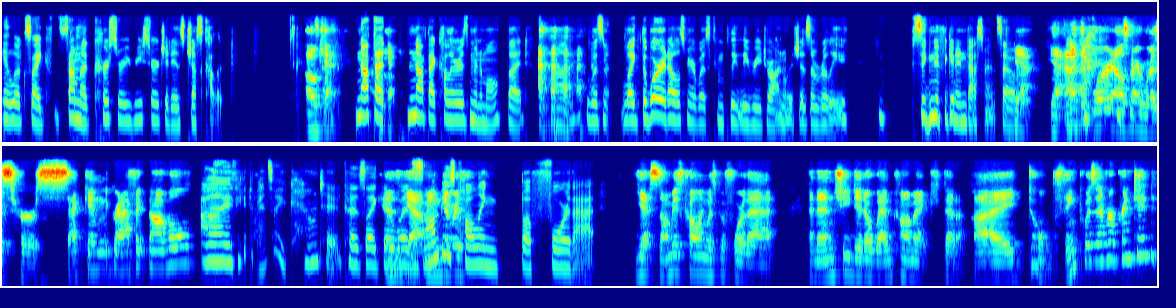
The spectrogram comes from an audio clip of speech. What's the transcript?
It looks like from a cursory research, it is just colored. Okay. So, not that okay. not that color is minimal, but uh, it wasn't like the word Ellesmere was completely redrawn, which is a really significant investment. So yeah, yeah, and uh, I think War at Ellesmere was her second graphic novel. I think it depends how you count it, because like there was yeah, Zombies I mean, was... Calling before that. Yes, Zombies Calling was before that, and then she did a web comic that I don't think was ever printed.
